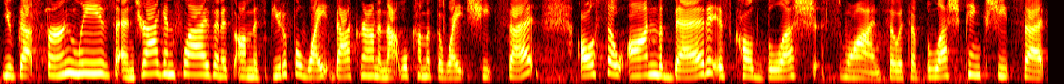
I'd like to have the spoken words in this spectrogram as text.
You've got fern leaves and dragonflies, and it's on this beautiful white background, and that will come with the white sheet set. Also on the bed is called Blush Swan. So it's a blush pink sheet set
